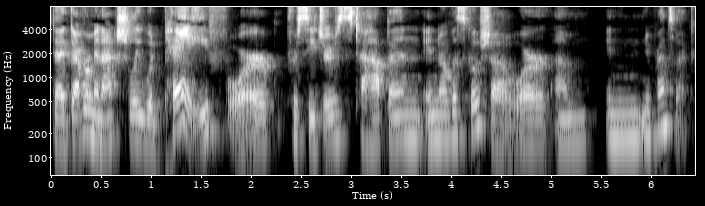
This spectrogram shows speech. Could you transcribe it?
the government actually would pay for procedures to happen in Nova Scotia or um, in New Brunswick.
